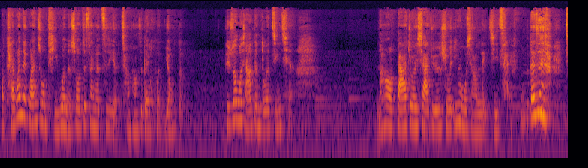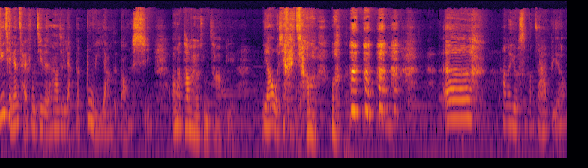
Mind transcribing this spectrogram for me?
啊，台湾的观众提问的时候，这三个字也常常是被混用的。比如说，我想要更多的金钱，然后大家就会下一句就是说，因为我想要累积财富，但是 金钱跟财富基本上是两个不一样的东西。那他们有什么差别？你要我现在讲哇？呃，他们有什么差别哦？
